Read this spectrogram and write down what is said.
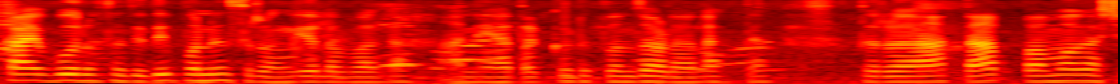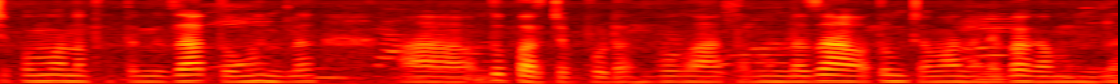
काय बोलत होते ते पण विसरून गेलं बघा. आणि आता कडं पण जोडावं लागतं. तर आता आप्पा मग असे पण म्हणत होतं मी जातो म्हणलं. दुपारच्या पुढं. बघू आता म्हणलं जावं तुमच्या मनाने बघा म्हणलं.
